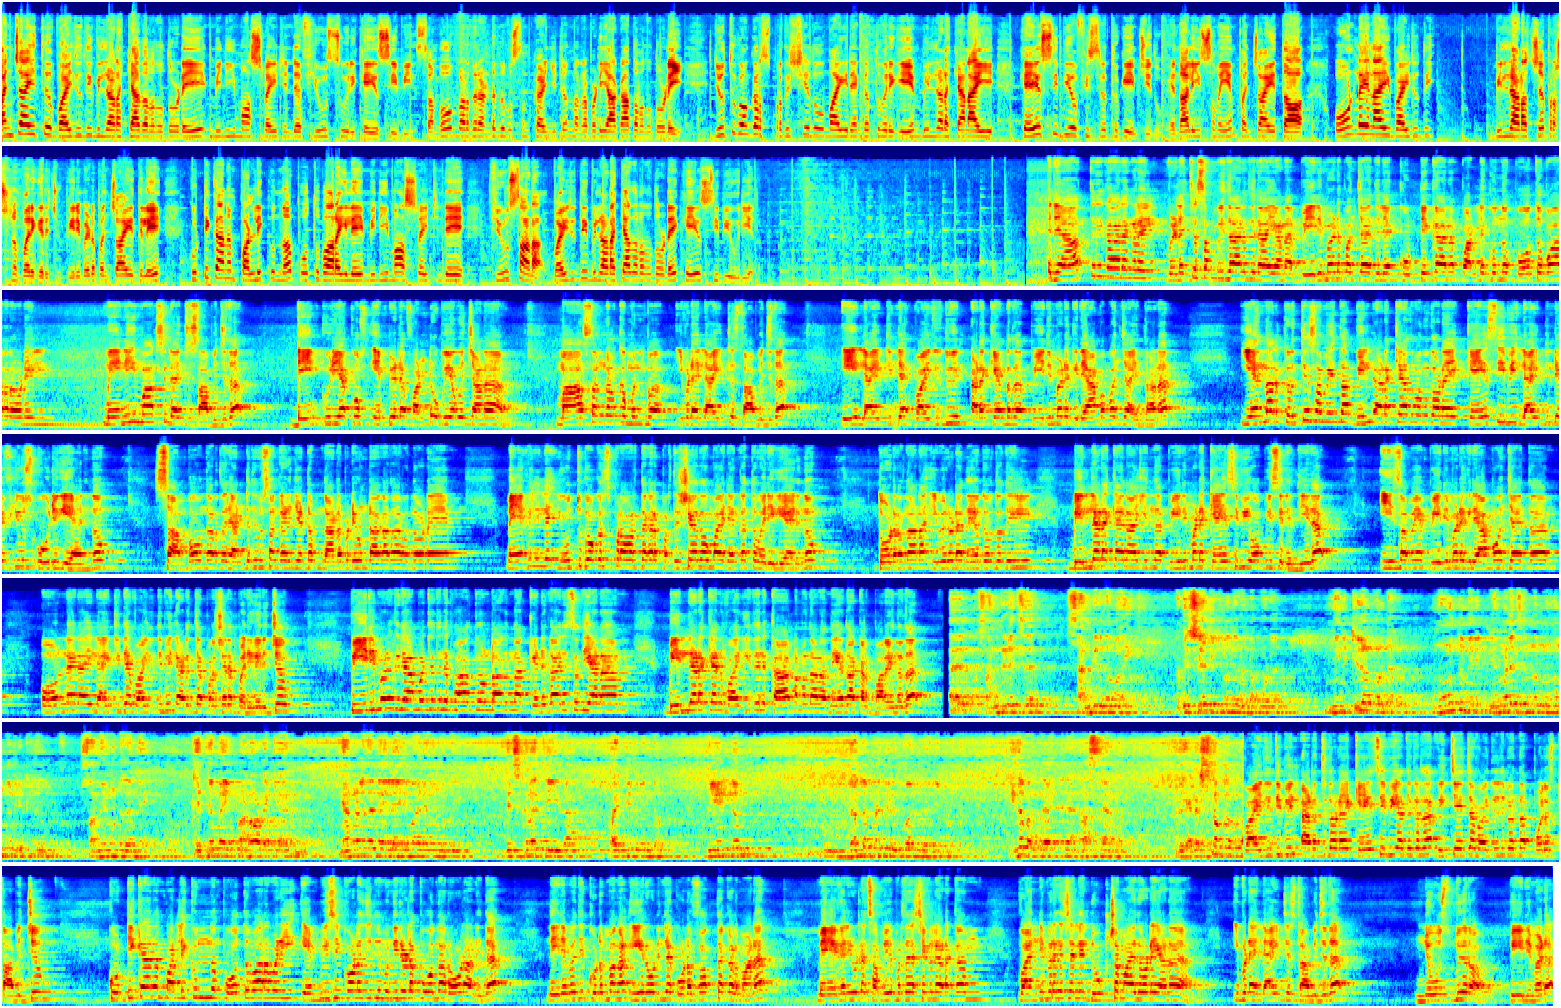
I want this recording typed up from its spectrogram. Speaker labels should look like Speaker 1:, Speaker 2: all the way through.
Speaker 1: പഞ്ചായത്ത് വൈദ്യുതി ബില്ല് അടയ്ക്കാതെ വന്നതോടെ മിനിമാസ് ലൈറ്റിന്റെ ഫ്യൂസ് എസ് സി ബി സംഭവം നടന്ന് രണ്ടു ദിവസം കഴിഞ്ഞിട്ടും നടപടിയാകാതെ വന്നതോടെ യൂത്ത് കോൺഗ്രസ് പ്രതിഷേധവുമായി രംഗത്ത് വരികയും ബില്ലടയ്ക്കാനായി കെ എസ് സി ബി ഓഫീസിലെത്തുകയും ചെയ്തു. എന്നാൽ ഈ സമയം പഞ്ചായത്ത് ഓൺലൈനായി വൈദ്യുതി ബില്ലടച്ച് പ്രശ്നം പരിഹരിച്ചു. പിരിമേട് പഞ്ചായത്തിലെ കുട്ടിക്കാനം പള്ളിക്കുന്ന് പോത്തുപാറയിലെ മിനിമാസ് ലൈറ്റിന്റെ ഫ്യൂസാണ് വൈദ്യുതി ബില്ല് അടയ്ക്കാതെ വന്നതോടെ കെ എസ് സി ബി ഊരിയത്.
Speaker 2: രാത്രി കാലങ്ങളിൽ വെളിച്ച സംവിധാനത്തിനായാണ് പീരുമേട് പഞ്ചായത്തിലെ കുട്ടിക്കാനം പള്ളിക്കുന്ന് പോത്തുപാറ റോഡിൽ മിനി മാക്സ് ലൈറ്റ് സ്ഥാപിച്ചത്. ഡീൻ കുര്യാക്കോസ് എം പിയുടെ ഫണ്ട് ഉപയോഗിച്ചാണ് മാസങ്ങൾക്ക് മുൻപ് ഇവിടെ ലൈറ്റ് സ്ഥാപിച്ചത്. ഈ ലൈറ്റിന്റെ വൈദ്യുതി ബിൽ അടയ്ക്കേണ്ടത് പീരുമേട് ഗ്രാമപഞ്ചായത്താണ്. എന്നാൽ കൃത്യസമയത്ത് ബിൽ അടയ്ക്കാതെ വന്നതോടെ കെ സി ബി ലൈറ്റിന്റെ ഫ്യൂസ് ഊരുകയായിരുന്നു. സംഭവം നടന്ന രണ്ട് ദിവസം കഴിഞ്ഞിട്ടും നടപടി ഉണ്ടാകാതെ വന്നതോടെ മേഖലയിലെ യൂത്ത് കോൺഗ്രസ് പ്രവർത്തകർ പ്രതിഷേധവുമായി രംഗത്ത് വരികയായിരുന്നു. തുടർന്നാണ് ഇവരുടെ നേതൃത്വത്തിൽ ബില്ലടക്കാനായി ഇന്ന് പീരിമേട് കെ എസ് ബി ഓഫീസിലെത്തിയത് ഈ സമയം പീരിമേട് ഗ്രാമപഞ്ചായത്ത് ഓൺലൈനായി ലൈറ്റിന്റെ വൈദ്യുതി ബിൽ അടച്ച പ്രശ്നം പരിഹരിച്ചു. പീരിമേട് ഗ്രാമപഞ്ചായത്തിന്റെ ഭാഗത്തുനിന്നുണ്ടാകുന്ന കെടുകാര്യസ്ഥതയാണ് ബില്ലടക്കാൻ വൈകിയതിന് കാരണമെന്നാണ് നേതാക്കൾ പറയുന്നത്.
Speaker 3: സംഘടിച്ച് സംഘടിതമായി പ്രതിഷേധിക്കുമെന്ന് കണ്ടപ്പോൾ മിനിറ്റുകൾ കൊണ്ട് മൂന്ന് മിനിറ്റ് ഞങ്ങളിൽ നിന്ന് മൂന്ന് മിനിറ്റ് സമയം കൊണ്ട് തന്നെ കൃത്യമായി പണം അടയ്ക്കാനും ഞങ്ങൾ തന്നെ ലൈവാനെ കൊണ്ടുപോയി ഡിസ്കണക്ട് ചെയ്ത വൈദ്യുതി ബന്ധം വീണ്ടും ബന്ധപ്പെടുത്തിയെടുക്കുവാൻ കഴിഞ്ഞിട്ടുണ്ട് ഇത് പഞ്ചായത്തിന്റെ അനാസ്ഥയാണ്.
Speaker 2: വൈദ്യുതി ബിൽ അടച്ചതോടെ കെ സി ബി അധികൃതർ വിജയിച്ച വൈദ്യുതി ബന്ധം പുനഃസ്ഥാപിച്ചു കുട്ടിക്കാനം പള്ളിക്കുന്ന് പോത്തുപാറ വഴി എം ബി സി കോളേജിന് മുന്നിലൂടെ പോകുന്ന റോഡാണിത്. നിരവധി കുടുംബങ്ങൾ ഈ റോഡിന്റെ ഗുണഭോക്താക്കളുമാണ്. മേഖലയുടെ സമീപ പ്രദേശങ്ങളിലടക്കം വന്യമൃഗശല്യം രൂക്ഷമായതോടെയാണ് ഇവിടെ ലൈറ്റ് സ്ഥാപിച്ചത്. News bureau Peermade.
